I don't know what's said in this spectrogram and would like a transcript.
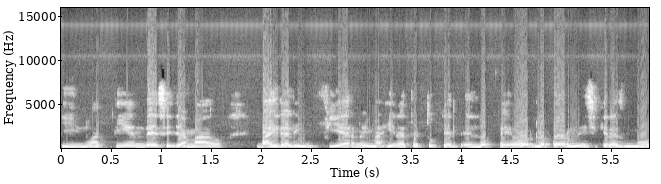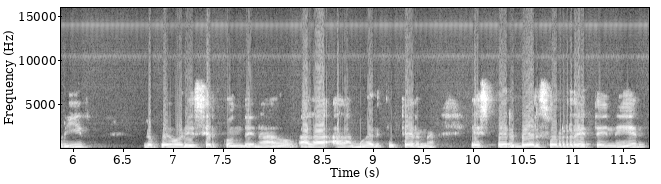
y no atiende ese llamado, va a ir al infierno. Imagínate tú que lo peor, lo peor ni siquiera es morir, lo peor es ser condenado a la, muerte eterna. Es perverso retener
